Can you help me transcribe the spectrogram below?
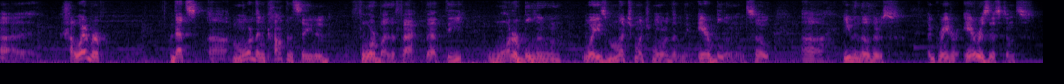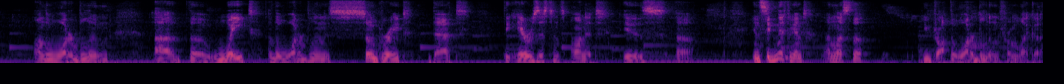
Uh, however, that's uh, more than compensated for by the fact that the water balloon weighs much, much more than the air balloon. And so, uh, even though there's a greater air resistance on the water balloon, uh, the weight of the water balloon is so great that the air resistance on it is uh, insignificant unless the you drop the water balloon from like a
